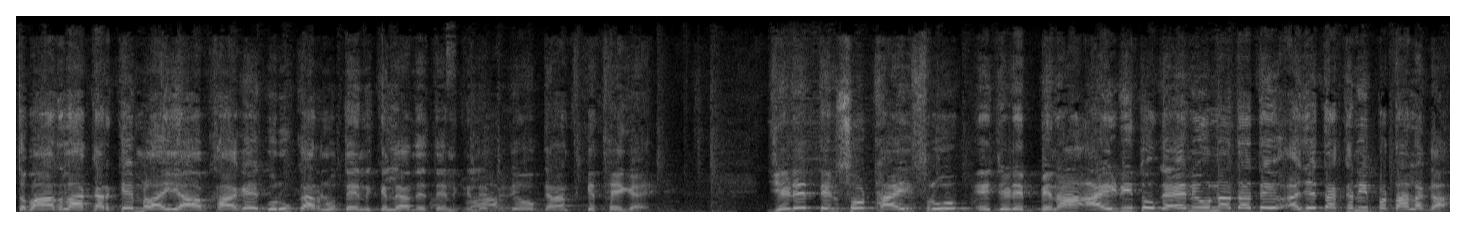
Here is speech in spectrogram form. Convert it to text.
ਤਬਾਦਲਾ ਕਰਕੇ ਮਲਾਈ ਆਪ ਖਾ ਗਏ। ਗੁਰੂ ਘਰ ਨੂੰ 3 ਕਿੱਲਿਆਂ ਦੇ 3 ਕਿੱਲੇ ਤੇ ਉਹ ਗ੍ਰੰਥ ਕਿੱਥੇ ਗਏ? ਜਿਹੜੇ 328 ਸਰੂਪ ਇਹ ਜਿਹੜੇ ਬਿਨਾ ਆਈਡੀ ਤੋਂ ਗਏ ਨੇ ਉਹਨਾਂ ਦਾ ਤੇ ਅਜੇ ਤੱਕ ਨਹੀਂ ਪਤਾ ਲੱਗਾ।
